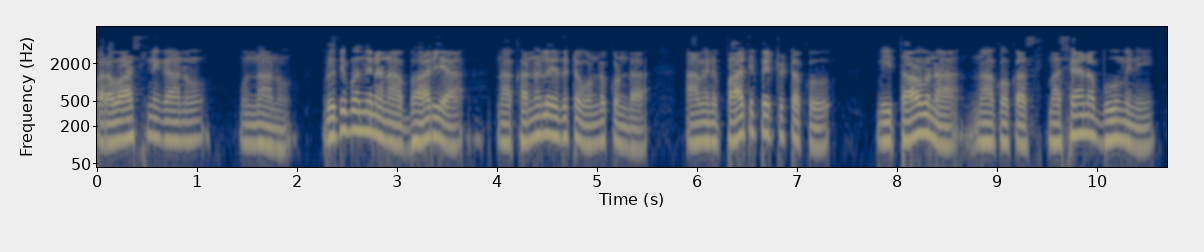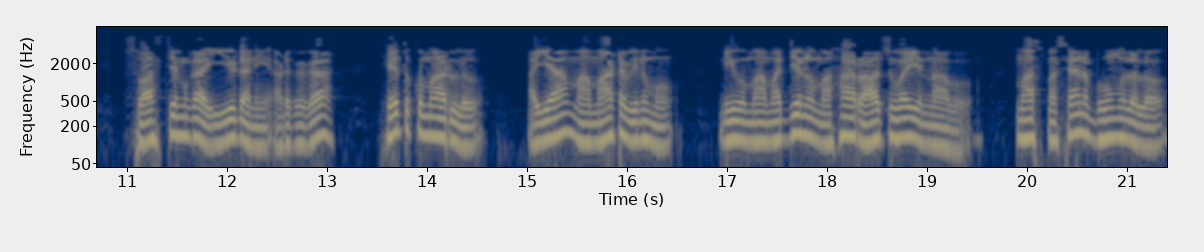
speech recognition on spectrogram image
పరవాసినిగాను ఉన్నాను. మృతి పొందిన నా భార్య నా కన్నుల ఎదుట ఉండకుండా ఆమెను పాతిపెట్టుటకు మీ తావున నాకొక శ్మశాన భూమిని స్వాస్థ్యముగా ఇయ్యుడని అడగగా హేతుకుమారులు అయ్యా మా మాట వినుము. నీవు మా మధ్యను మహారాజువై ఉన్నావు. మా శ్మశాన భూములలో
